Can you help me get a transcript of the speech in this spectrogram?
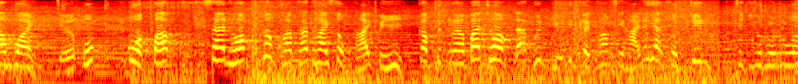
าร์มไว เจอปุ๊บ บวกปั๊บ แซนฮอกเพิ่มความท้าทายส่งท้ายปี กับตึกราบ้านช่องและพื้นผิวที่เกิดความเสียหายได้อย่างสมจริง จะยิงรัว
